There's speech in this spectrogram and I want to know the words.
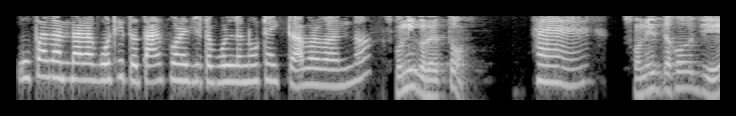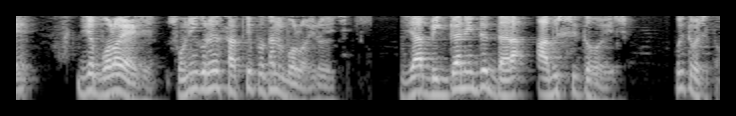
উপাদান দ্বারা গঠিত তারপরে যেটা বললেন ওটা একটু আবার বলেন তো। শনি গ্রহের তো? হ্যাঁ। শনির দেখো যে যে বলয় আছে শনি গ্রহের সাতটি প্রধান বলয় রয়েছে যা বিজ্ঞানীদের দ্বারা আবিষ্কৃত হয়েছে। বুঝতে পারছ তো?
